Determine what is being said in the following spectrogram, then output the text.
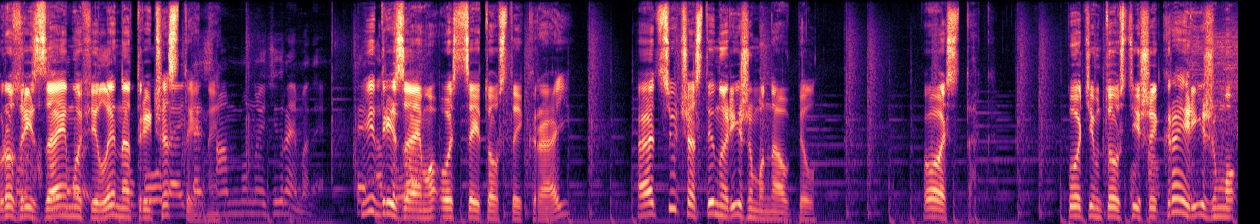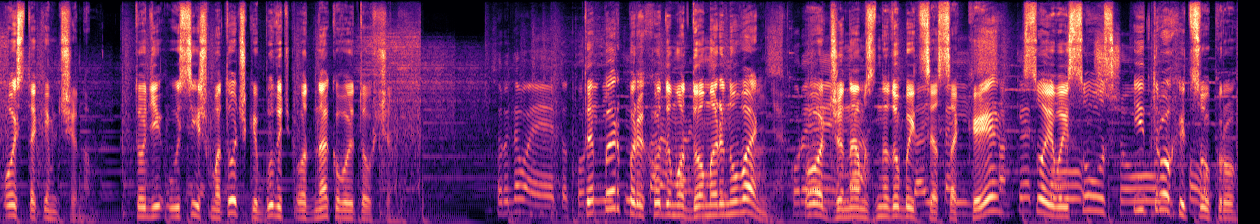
розрізаємо філе на три частини. Відрізаємо ось цей товстий край, а цю частину ріжемо навпіл. Ось так. Потім товстіший край ріжемо ось таким чином. Тоді усі шматочки будуть однакової товщини. Тепер переходимо до маринування. Отже, нам знадобиться саке, соєвий соус і трохи цукру.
